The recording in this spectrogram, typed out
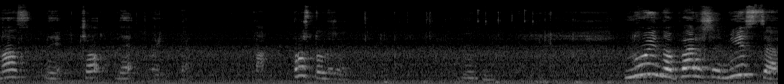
нас нічого не вийде. Так, просто лежать. Мгм. Ну і на перше місце.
